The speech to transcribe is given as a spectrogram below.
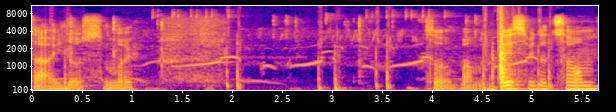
Sein, los mal. So, bauen wir das wieder zusammen.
